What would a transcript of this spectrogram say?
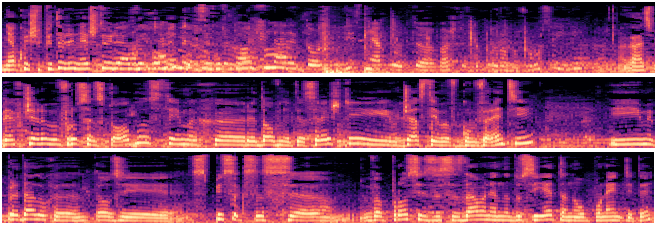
Някой ще пита ли нещо или аз да коментирам? Кой ви даде този лист? Някой от вашата структура в Русе или? Аз бях вчера в Русенска област, имах редовните срещи и участие в конференции и ми предадоха този списък с въпроси за създаване на досиета на опонентите,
